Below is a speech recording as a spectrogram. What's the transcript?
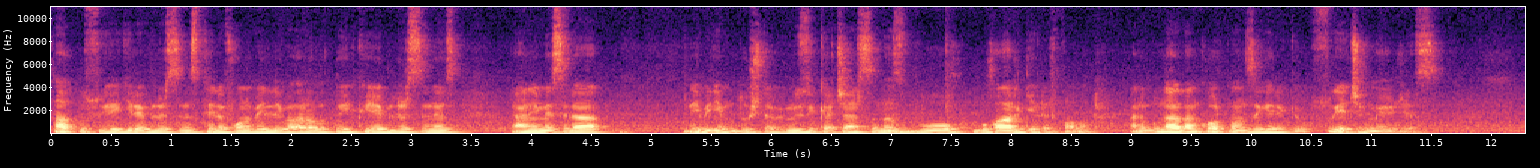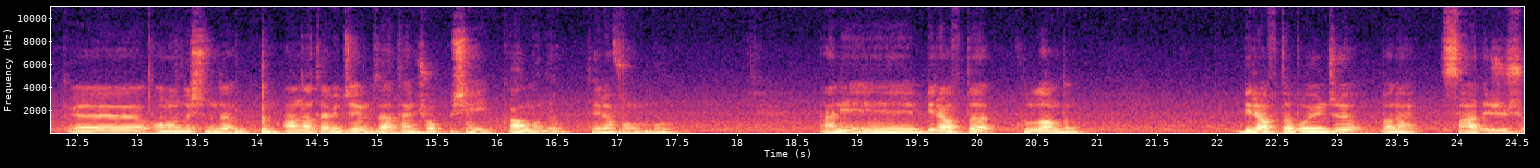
tatlı suya girebilirsiniz. Telefonu belli bir aralıkla yıkayabilirsiniz. Yani mesela ne bileyim duşta bir müzik açarsınız bu buhar gelir falan. Hani bunlardan korkmanıza gerek yok. Su geçirmeyeceğiz. Ee, onun dışında anlatabileceğim zaten çok bir şey kalmadı. Telefon bu. Yani e, bir hafta kullandım. Bir hafta boyunca bana sadece şu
